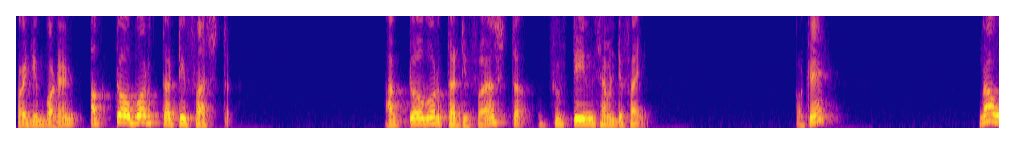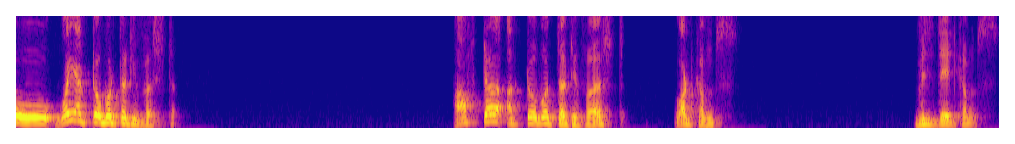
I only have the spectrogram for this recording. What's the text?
quite important. October 31st. October 31st, 1575. Okay? Now, why October 31st? After October 31st, what comes? Which date comes?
